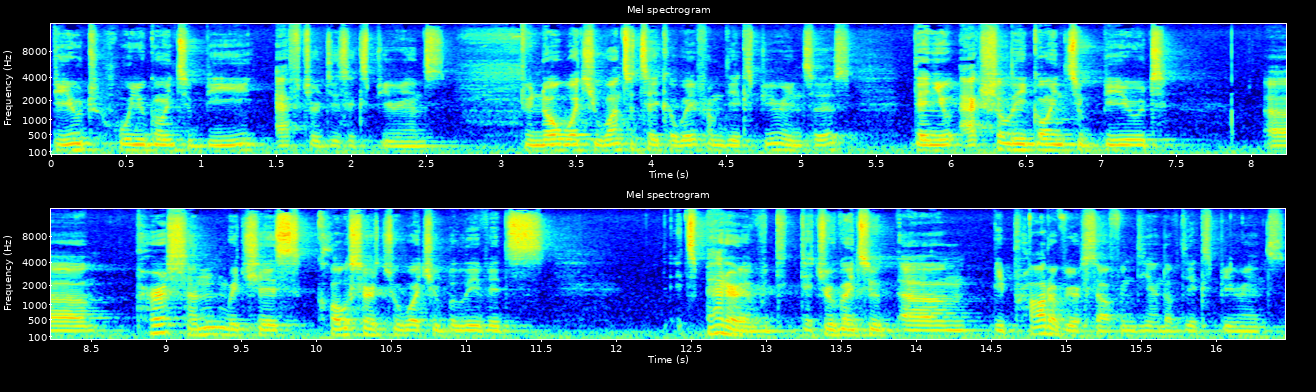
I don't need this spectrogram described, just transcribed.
build who you're going to be after this experience. To know what you want to take away from the experiences, then you're actually going to build a person which is closer to what you believe it's it's better that you're going to um, be proud of yourself in the end of the experience.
